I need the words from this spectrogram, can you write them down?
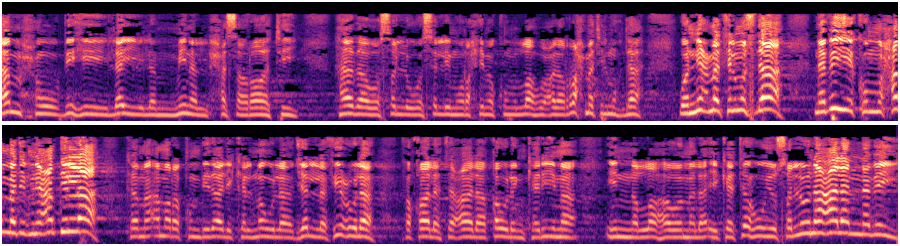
أمحو به ليلا من الحسرات. هذا وصلوا وسلموا رحمكم الله على الرحمة المهداة والنعمة المسداة. نبيكم محمد بن عبد الله كما أمركم بذلك المولى جل في علاه. فقال تعالى قولا كريما إن الله وملائكته يصلون على النبي.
